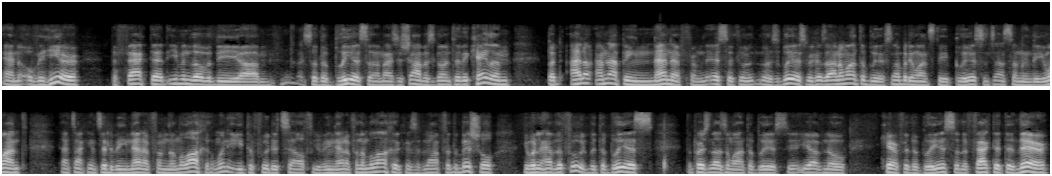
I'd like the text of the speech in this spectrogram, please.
And over here, the fact that even though the um, so the blias of the Meiser Shabbos is going to the kalim, but I don't, I'm not being nana from the issa through those blias because I don't want the blias. Nobody wants the blias. It's not something that you want. That's not considered being nana from the malacha. When you eat the food itself, you're being nana from the malacha because if not for the bishul, you wouldn't have the food. But the blias, the person doesn't want the blias. You have no care for the blias. So the fact that they're there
